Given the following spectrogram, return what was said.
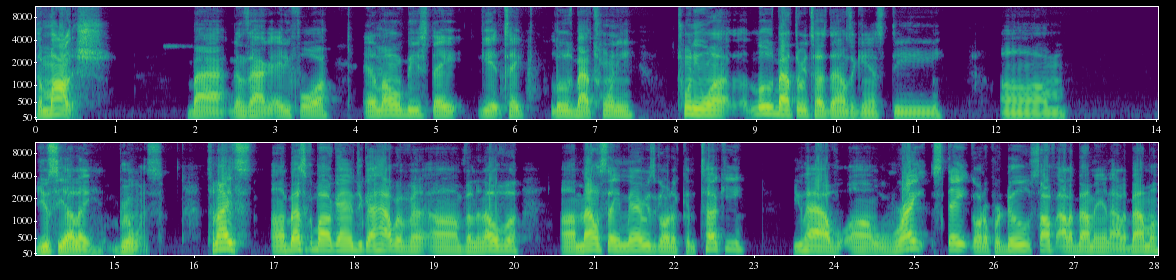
demolished by Gonzaga 84 and Long Beach State get take lose by 20 21 lose by three touchdowns against the um UCLA Bruins. Tonight's uh, basketball games you got Howard um, Villanova, um, Mount St. Mary's go to Kentucky. You have um, Wright State go to Purdue, South Alabama and Alabama,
